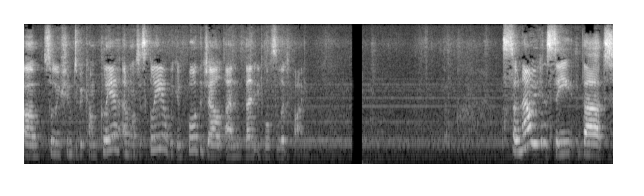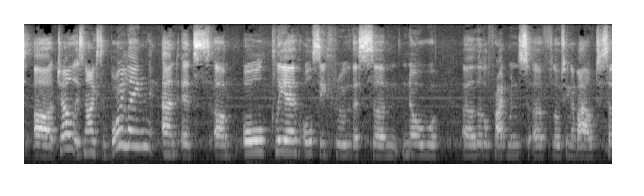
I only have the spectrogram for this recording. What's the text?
um, solution to become clear, and once it's clear we can pour the gel and then it will solidify. So now you can see that our gel is nice and boiling and it's um, all clear, all see-through, there's um, no uh, little fragments uh, floating about, so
